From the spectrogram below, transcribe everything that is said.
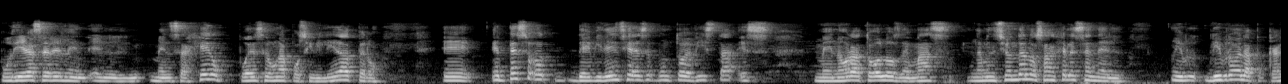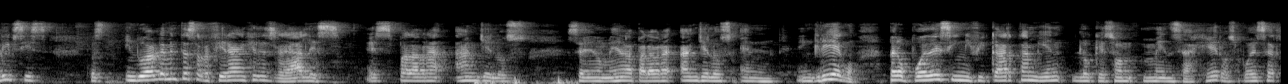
pudiera ser el, mensajero. Puede ser una posibilidad, pero eh, el peso de evidencia de ese punto de vista es menor a todos los demás. La mención de los ángeles en el libro del Apocalipsis, pues indudablemente se refiere a ángeles reales. Es palabra ángelos, se denomina la palabra ángelos en, griego, pero puede significar también lo que son mensajeros, puede ser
